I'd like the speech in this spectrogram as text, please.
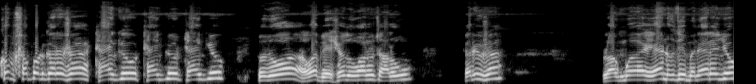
ખૂબ સપોર્ટ કર્યો છે. Thank you thank you thank you તો જુઓ હવે ભેંસો દોવાનું ચાલુ કર્યું છે. બ્લોગમાં એન્ડ સુધી બન્યા રહેજો.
